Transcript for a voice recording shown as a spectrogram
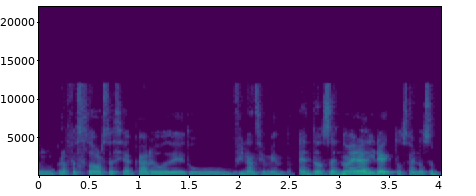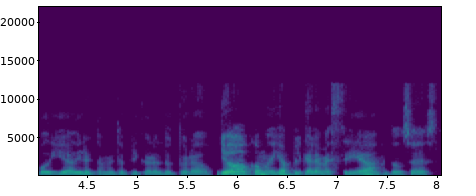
un profesor se hacía cargo de tu financiamiento. Entonces no era directo, o sea, no se podía directamente aplicar al doctorado. Yo, como dije, apliqué la maestría, entonces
